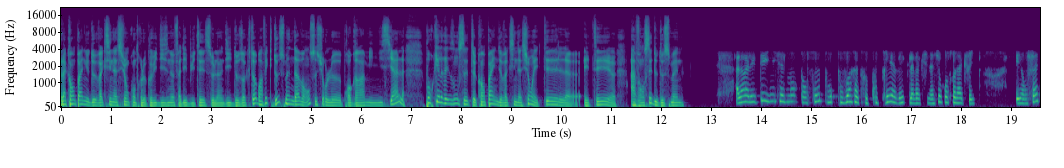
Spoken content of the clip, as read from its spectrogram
La campagne de vaccination contre le Covid-19 a débuté ce lundi 2 octobre avec deux semaines d'avance sur le programme initial. Pour quelle raison cette campagne de vaccination a-t-elle été euh, avancée de deux semaines? Alors elle était initialement pensée pour pouvoir être couplée avec la vaccination contre la grippe. Et en fait,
